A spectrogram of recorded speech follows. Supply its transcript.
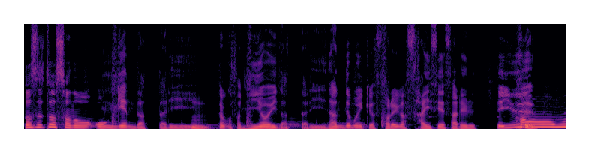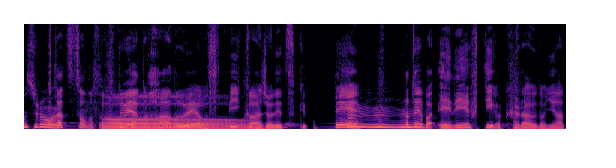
そうするとその音源だったり、うん。それこそ匂いだったり何でもいいけどそれが再生されるっていうあー面白い。2つそのソフトウェアとハードウェアをスピーカー上で作って、例えば NFT がクラウドにあっ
